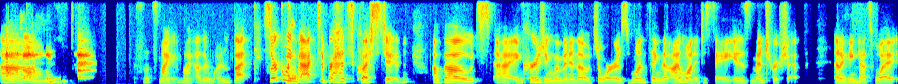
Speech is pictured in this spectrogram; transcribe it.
Um, awesome. so that's my my other one. But circling back to Brad's question about uh, encouraging women in the outdoors, one thing that I wanted to say is mentorship. And I think that's what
